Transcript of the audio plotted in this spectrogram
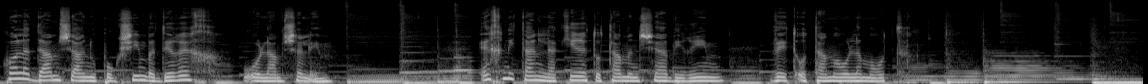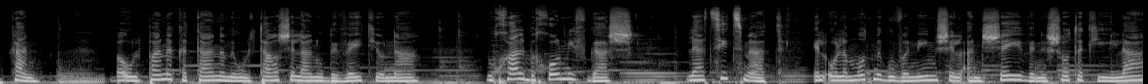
כל אדם שאנו פוגשים בדרך הוא עולם שלם. איך ניתן להכיר את אותם אנשי אבירים ואת אותם העולמות? כאן, באולפן הקטן המאולתר שלנו בבית יונה, נוכל בכל מפגש להציץ מעט אל עולמות מגוונים של אנשי ונשות הקהילה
